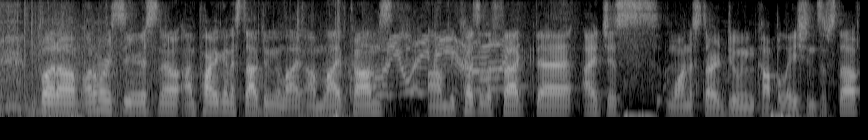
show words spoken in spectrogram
but um, on a more serious note, I'm probably gonna stop doing live um, live comms um, because of the fact that I just want to start doing compilations of stuff.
